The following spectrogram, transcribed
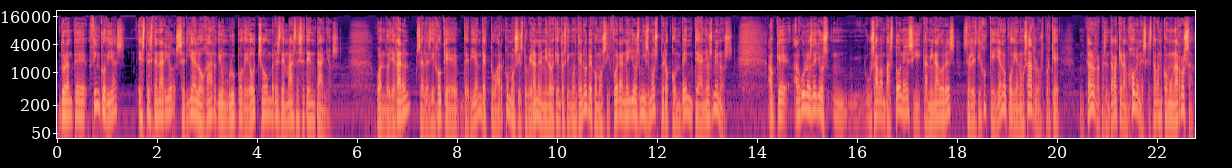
Durante cinco días, este escenario sería el hogar de un grupo de ocho hombres de más de 70 años. Cuando llegaron, se les dijo que debían de actuar como si estuvieran en 1959, como si fueran ellos mismos, pero con 20 años menos. Aunque algunos de ellos mm, usaban bastones y caminadores, se les dijo que ya no podían usarlos, porque, claro, representaba que eran jóvenes, que estaban como una rosa.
